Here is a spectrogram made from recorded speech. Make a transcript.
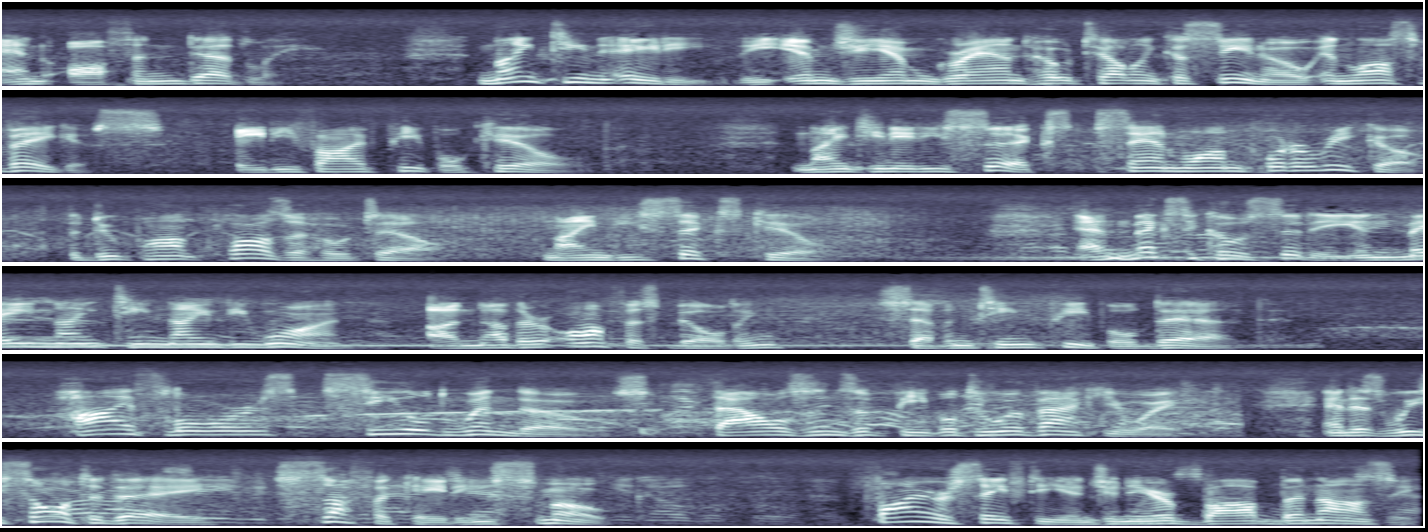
and often deadly. 1980, the MGM Grand Hotel and Casino in Las Vegas, 85 people killed. 1986, San Juan, Puerto Rico, the DuPont Plaza Hotel, 96 killed. And Mexico City in May 1991, another office building, 17 people dead. High floors, sealed windows, thousands of people to evacuate. And as we saw today, suffocating smoke. Fire safety engineer Bob Benazzi.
